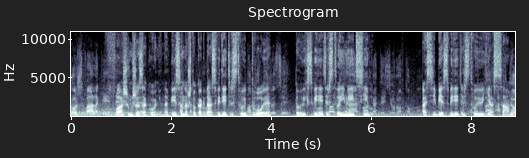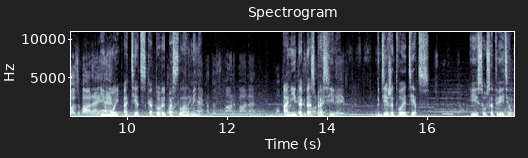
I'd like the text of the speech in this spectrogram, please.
В вашем же законе написано, что когда свидетельствуют двое, то их свидетельство имеет силу. О себе свидетельствую я сам и мой Отец, который послал меня. Они тогда спросили, «Где же твой Отец?» Иисус ответил,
